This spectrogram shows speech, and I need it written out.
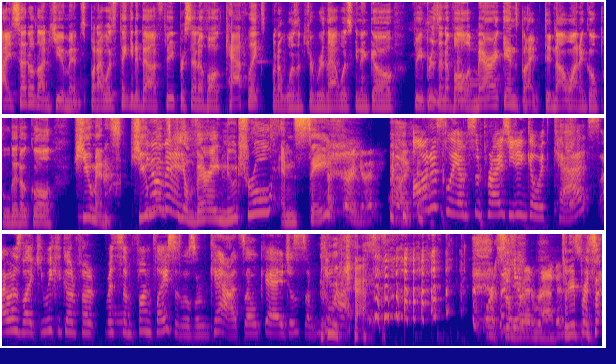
I settled on humans, but I was thinking about 3% of all Catholics, but I wasn't sure where that was going to go. 3% of all Americans, but I did not want to go political. Humans. Humans, Humans. feel very neutral and safe. That's very good. I like. Honestly, I'm surprised you didn't go with cats. I was like, we could go to fun, with some fun places with some cats. Okay, just some cats. with cats. Or some you- red rabbits. Three percent.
